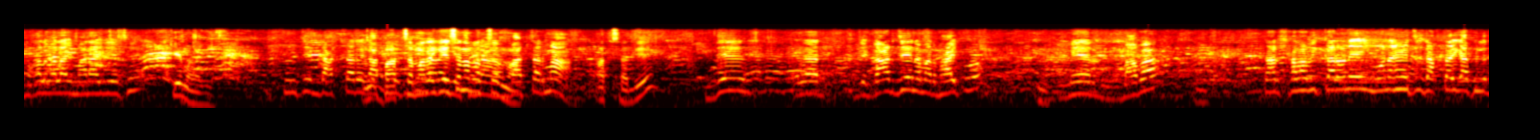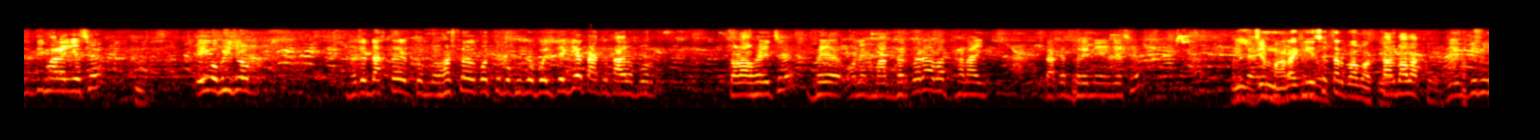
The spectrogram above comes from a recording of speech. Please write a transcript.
সকালবেলায় মারা গিয়েছে। কে মারা গেছে শুনছি ডাক্তারের বাচ্চা মারা গিয়েছে না বাচ্চার মা? বাচ্চার মা। আচ্ছা দিয়ে? যে এবার যে গার্জেন আমার ভাইপো মেয়ের বাবা তার স্বাভাবিক কারণেই মনে হয়েছে ডাক্তারি গাফিলতিতেই মারা গিয়েছে। এই অভিযোগ হয়তো ডাক্তার হসপিটাল কর্তৃপক্ষকে বলতে গিয়ে তাকে তার উপর চড়া হয়েছে হয়ে অনেক মারধর করে আবার থানায় তাকে ধরে নিয়ে গেছে। মানে যে মারা গিয়েছে তার বাবাকে? তার বাবাকে যে যিনি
